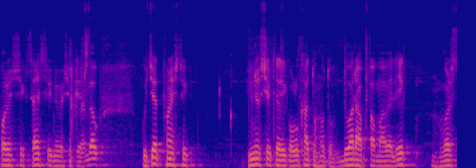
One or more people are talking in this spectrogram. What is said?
ફોરેન્સિક સાયન્સ યુનિવર્સિટી, અગાઉ ગુજરાત ફોરેન્સિક યુનિવર્સિટી તરીકે ઓળખાતું હતું. દ્વારા આપવામાં આવેલ એક વર્ષ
